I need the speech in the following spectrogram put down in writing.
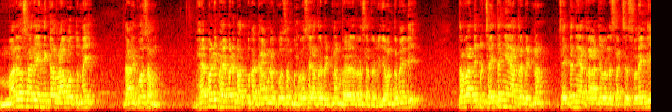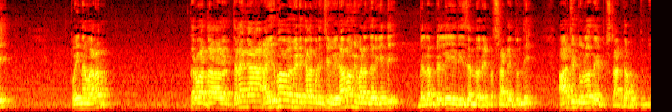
మరోసారి ఎన్నికలు రాబోతున్నాయి. దానికోసం భయపడి భయపడి బతుకున్న కార్మికుల కోసం భరోసా యాత్ర పెట్టినాం. భరోసా యాత్ర విజయవంతమైంది. తర్వాత ఇప్పుడు చైతన్య యాత్ర పెట్టినాం. చైతన్య యాత్ర ఆర్జీ సక్సెస్ఫుల్ అయింది. పోయిన వారం తర్వాత తెలంగాణ ఆవిర్భావ వేడుకల గురించి విరామం ఇవ్వడం జరిగింది. బెల్లంపల్లి రీజన్లో రేపు స్టార్ట్ అవుతుంది. ఆర్జీ టూలో రేపు స్టార్ట్ కాబోతుంది.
